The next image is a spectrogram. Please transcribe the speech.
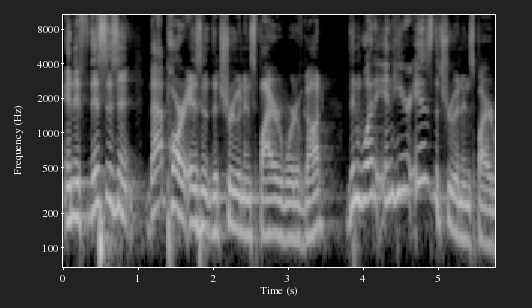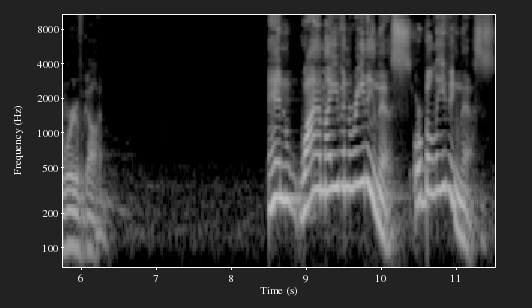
And if this isn't, that part isn't the true and inspired word of God, then what in here is the true and inspired word of God? And why am I even reading this or believing this?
